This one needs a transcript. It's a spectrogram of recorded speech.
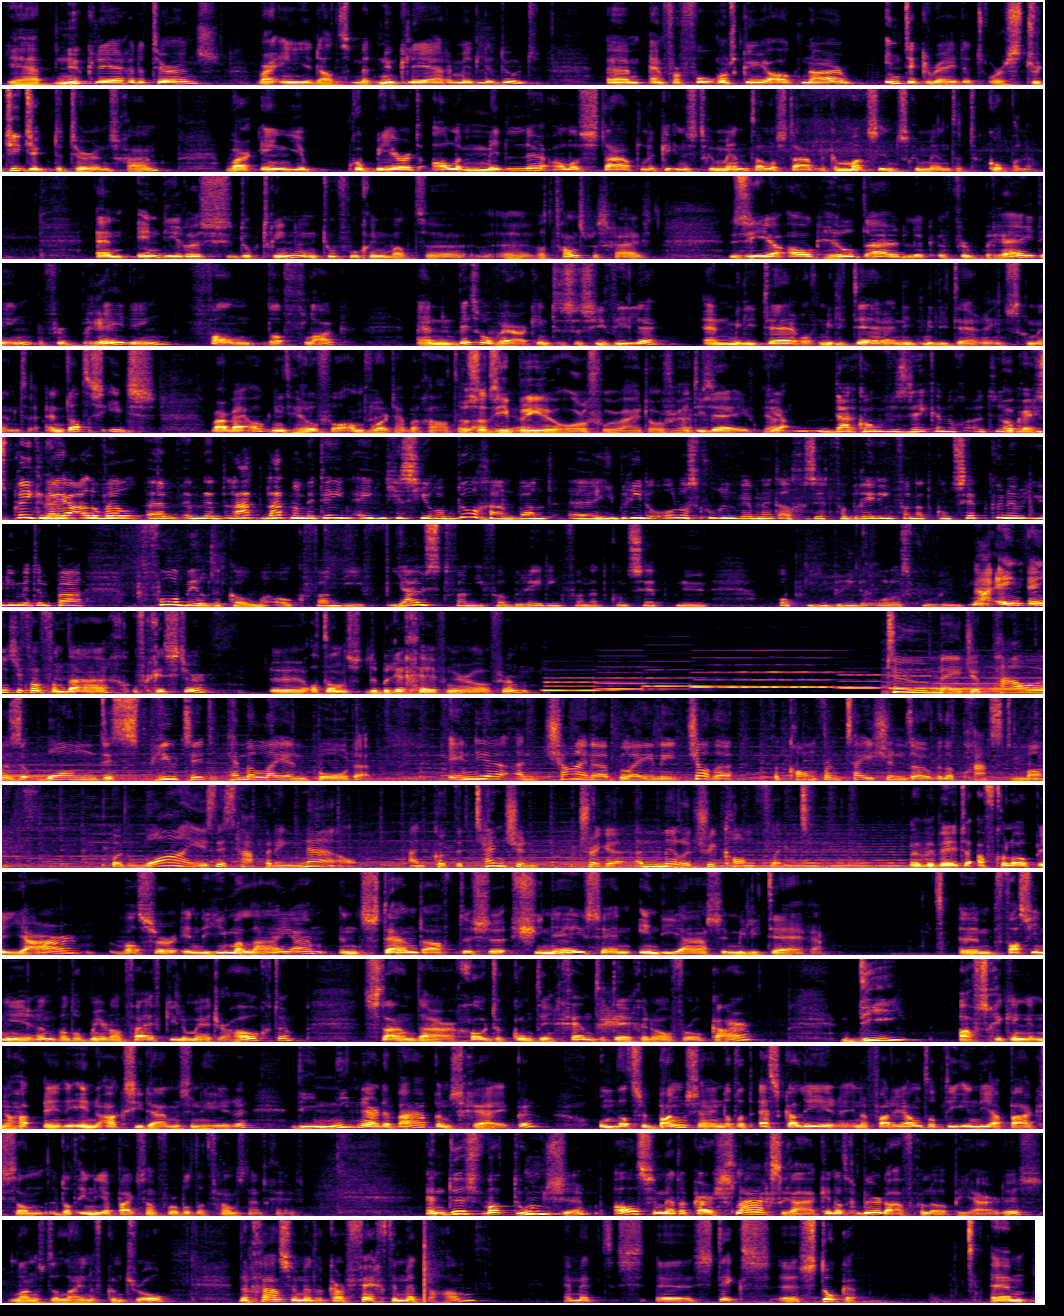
Je hebt nucleaire deterrence, waarin je dat met nucleaire middelen doet. Um, en vervolgens kun je ook naar integrated or strategic deterrence gaan, waarin je probeert alle middelen, alle statelijke instrumenten, alle statelijke machtsinstrumenten te koppelen. En in die Russische doctrine, in toevoeging wat, uh, uh, wat Frans beschrijft, zie je ook heel duidelijk een verbreiding, een verbreding van dat vlak en een wisselwerking tussen civiele en militaire of militaire en niet-militaire instrumenten. En dat is iets waar wij ook niet heel veel antwoord hebben gehad. Dat is dat hybride oorlogvoer waar je het over hebt. Het idee, ja. Daar komen we zeker nog uit okay. te spreken. Nou ja, alhoewel, uh, laat, laat me meteen eventjes hierop doorgaan. Want uh, hybride oorlogsvoering, we hebben net al gezegd, verbreding van dat concept. Kunnen jullie met een paar voorbeelden komen ook van die, juist van die verbreding van het concept nu op die hybride oorlogsvoering? Nou, een, eentje van vandaag, of gisteren, uh, althans de berichtgeving erover. Two major powers at one disputed Himalayan border. India and China blame each other for confrontations over the past month. But why is this happening now? And could the tension trigger a military conflict? We weten afgelopen jaar was er in de Himalaya een standoff tussen Chinese en Indiase militairen. Um, fascinerend, want op meer dan 5 kilometer hoogte staan daar grote contingenten tegenover elkaar. Die, afschikking in, in actie, dames en heren, die niet naar de wapens grijpen omdat ze bang zijn dat het escaleren. In een variant op die India-Pakistan, dat India-Pakistan voorbeeld dat Frans net geeft. En dus wat doen ze als ze met elkaar slaags raken? En dat gebeurde afgelopen jaar dus, langs de line of control. Dan gaan ze met elkaar vechten met de hand en met uh, sticks, uh, stokken. Um,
